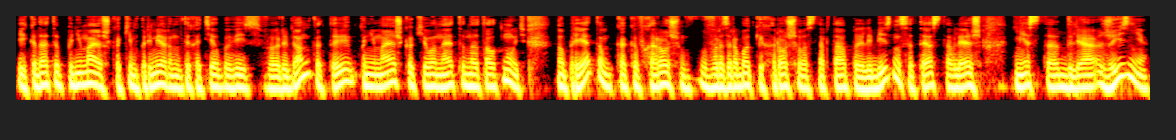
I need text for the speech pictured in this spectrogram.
и когда ты понимаешь, каким примером ты хотел бы видеть своего ребенка, ты понимаешь, как его на это натолкнуть. Но при этом, как и в хорошем, в разработке хорошего стартапа или бизнеса, ты оставляешь место для жизни,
